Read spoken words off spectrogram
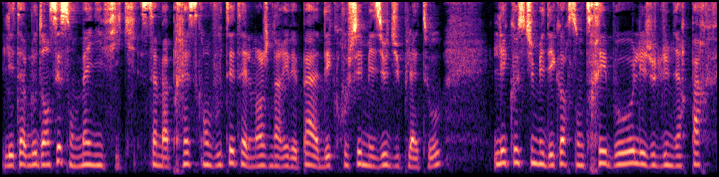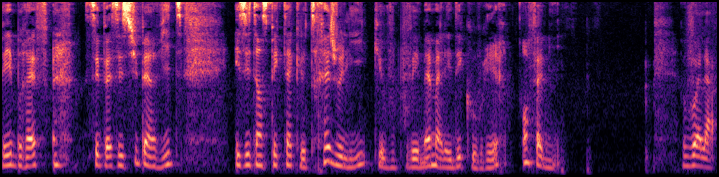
Les tableaux dansés sont magnifiques, ça m'a presque envoûté tellement je n'arrivais pas à décrocher mes yeux du plateau. Les costumes et décors sont très beaux, les jeux de lumière parfaits, bref, c'est passé super vite et c'est un spectacle très joli que vous pouvez même aller découvrir en famille. Voilà,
